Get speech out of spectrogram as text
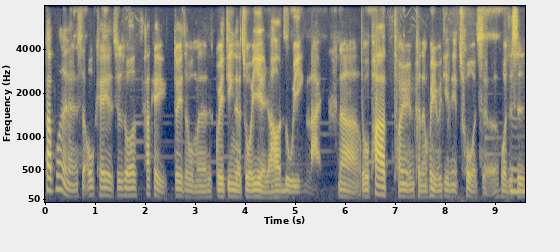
大部分的人是 OK 的，就是说他可以对着我们规定的作业，然后录音来。那我怕团员可能会有一点点挫折，或者是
